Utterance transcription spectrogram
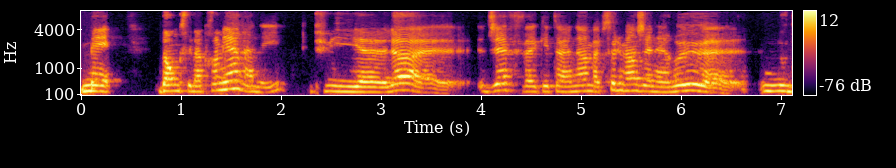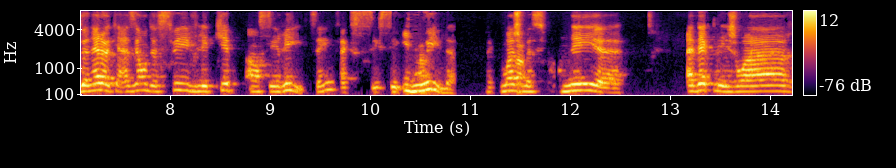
Mais donc, c'est ma première année. Puis euh, là, euh, Jeff, qui est un homme absolument généreux, euh, nous donnait l'occasion de suivre l'équipe en série. C'est inouï. Là. Moi, je me suis tournée avec les joueurs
